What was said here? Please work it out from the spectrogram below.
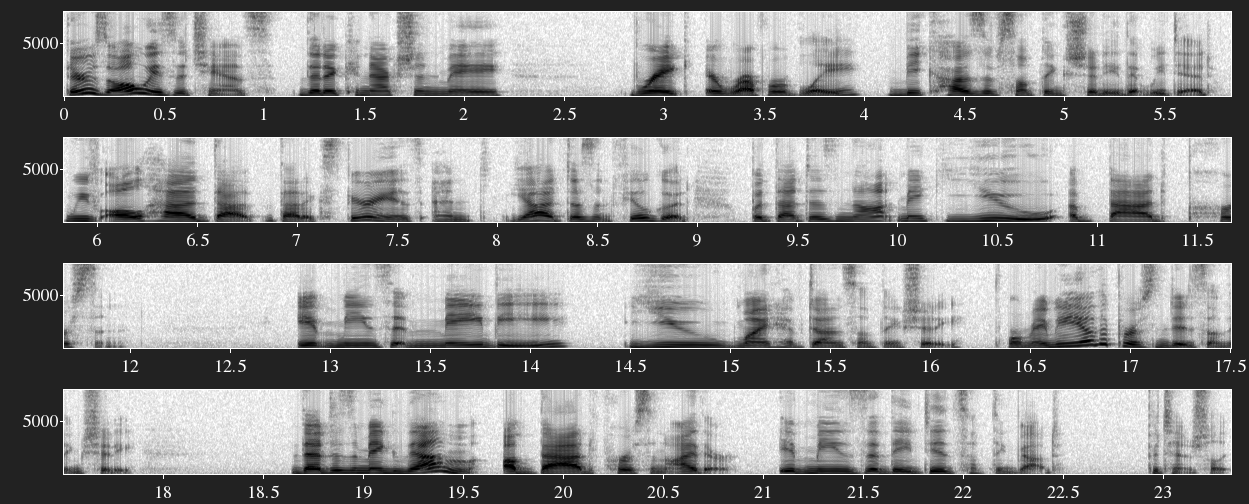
there's always a chance that a connection may break irreparably because of something shitty that we did. We've all had that that experience and yeah, it doesn't feel good, but that does not make you a bad person. It means that maybe you might have done something shitty or maybe the other person did something shitty. That doesn't make them a bad person either. It means that they did something bad potentially.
